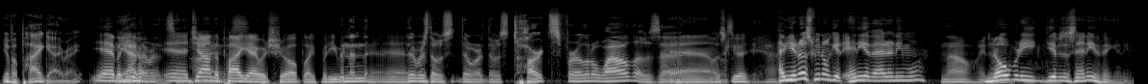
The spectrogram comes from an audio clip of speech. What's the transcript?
You have a pie guy, right? Yeah, but Yeah, he, there yeah, some John the pie guy would show up like, but he would. And then you know, yeah. there was those there were those tarts for a little while. Those uh, yeah, that was those- good. yeah. Have you noticed we don't get any of that anymore? No, we don't. Nobody gives us anything anymore.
